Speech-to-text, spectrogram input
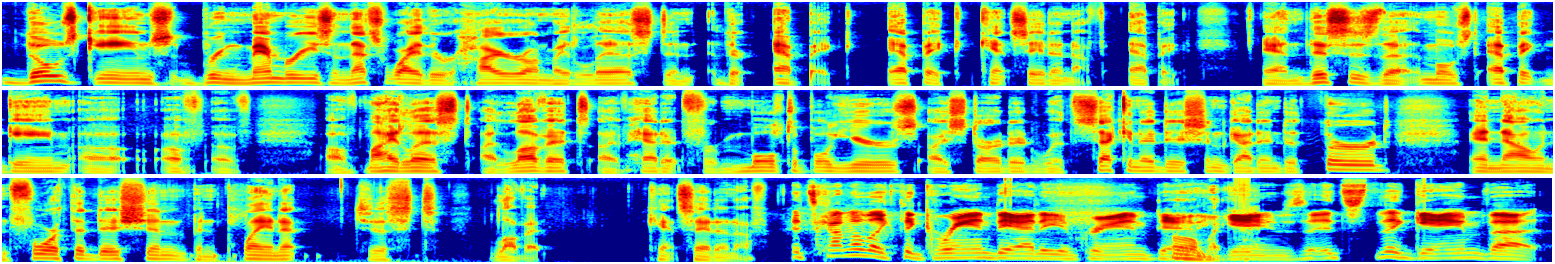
those games bring memories and that's why they're higher on my list and they're epic. Epic, can't say it enough. Epic. And this is the most epic game uh, of, of of my list. I love it. I've had it for multiple years. I started with second edition, got into third, and now in fourth edition, been playing it. Just love it. Can't say it enough. It's kind of like the granddaddy of granddaddy Oh my God. games. It's the game that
